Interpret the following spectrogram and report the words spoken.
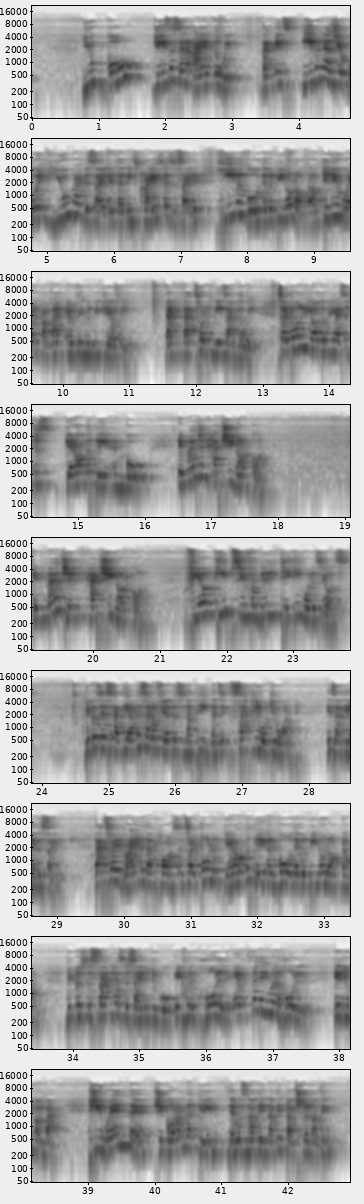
You go, Jesus said, I am the way. That means even as you're going, you have decided, that means Christ has decided, He will go, there will be no lockdown. Till you go and come back, everything will be clear for you. That, that's what it means, I'm the way. So I told her, you're the way. I said, just get on the plane and go. Imagine had she not gone. Imagine had she not gone. Fear keeps you from really taking what is yours. Because at the other side of fear, there's nothing. That's exactly what you want, is at the other side. That's why I ride that horse. And so I told her, get on the plane and go. There will be no lockdown. Because the son has decided to go. It will hold. Everything will hold till you come back. She went there. She got on that plane. There was nothing. Nothing touched her. Nothing.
